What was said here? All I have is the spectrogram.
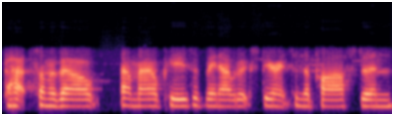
perhaps some of our, our male peers have been able to experience in the past, and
